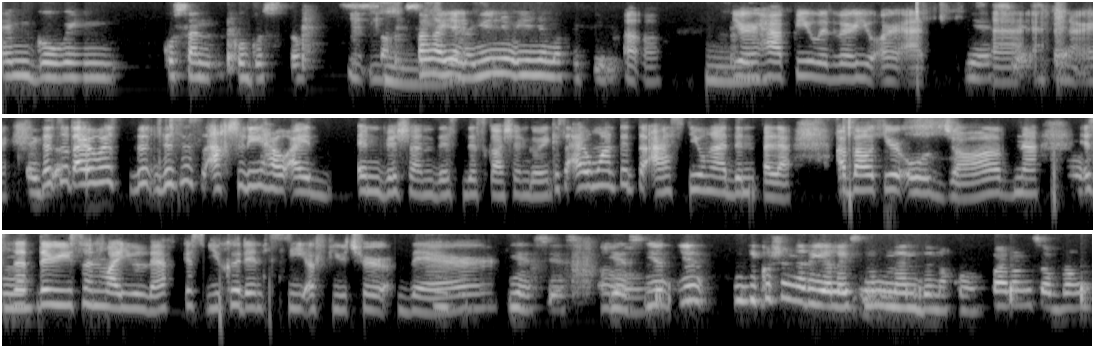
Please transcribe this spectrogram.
I'm going kung saan ko gusto. Sa, Mm-mm. sa ngayon, yun yung, yun yung napipili. Oo. Mm. You're happy with where you are at Yes, uh, yes. FNR. Exactly. That's what I was, th- this is actually how I envisioned this discussion going. Because I wanted to ask you nga din pala about your old job na, is Mm-mm. that the reason why you left? Because you couldn't see a future there? Yes, yes. Oo. Yes, yun, yun, hindi ko siya na-realize nung nandun ako. Parang sobrang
